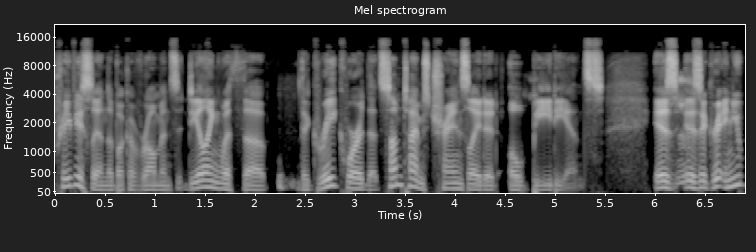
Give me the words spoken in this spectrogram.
previously in the book of Romans dealing with the the Greek word that's sometimes translated obedience is mm-hmm. is a Greek, and you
